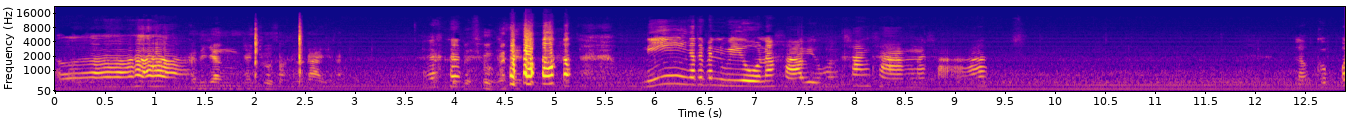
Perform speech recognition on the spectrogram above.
เอออันนี้ยังยังชูสองนิ้วได้อยู่นะไปสูงไหม นี่ก็จะเป็นวิวนะคะ วิวข้างๆทางนะคะ แล้วก็ไป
